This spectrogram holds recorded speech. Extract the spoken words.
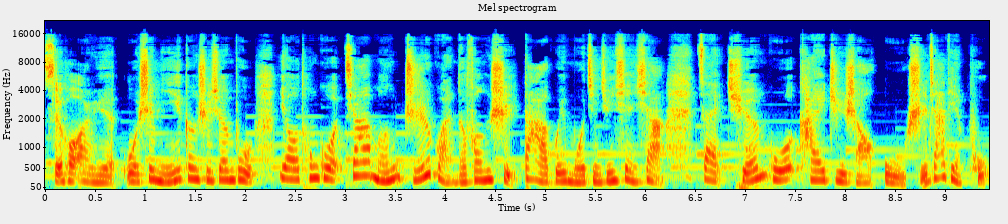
随后二月，我是迷更是宣布要通过加盟直管的方式，大规模进军线下，在全国开至少五十家店铺。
